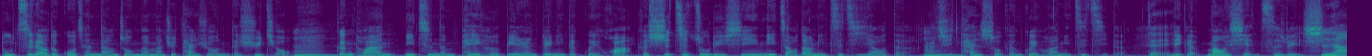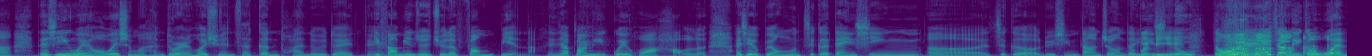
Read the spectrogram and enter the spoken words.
读资料的过程当中，慢慢去探索你的需求。嗯，跟团你只能配合别人对你的规划，可是自助旅行，你找到你自己要的，啊，去探索跟规划你自己的。对，那个冒险之旅。是啊，但是因为哦，为什么很多人会选择跟团，对不对？对，一方面就是觉得方便呐，人家帮你规划好了，而且也不用这个担心呃，这个旅行当中的一些 对这样的一个问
